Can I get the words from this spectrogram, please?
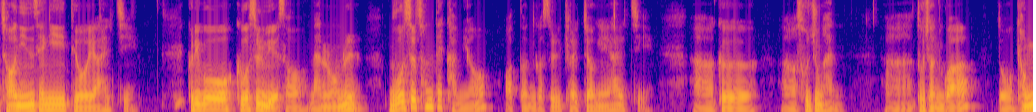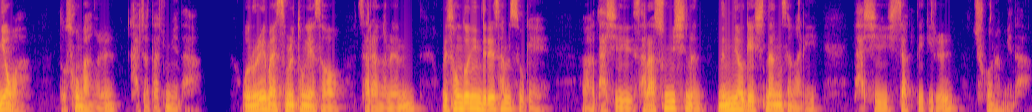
전 인생이 되어야 할지, 그리고 그것을 위해서 나는 오늘 무엇을 선택하며 어떤 것을 결정해야 할지, 그 소중한 도전과 또 격려와 또 소망을 가져다 줍니다. 오늘의 말씀을 통해서 사랑하는 우리 성도님들의 삶 속에 아, 다시 살아 숨쉬는 능력의 신앙생활이 다시 시작되기를 축원합니다.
